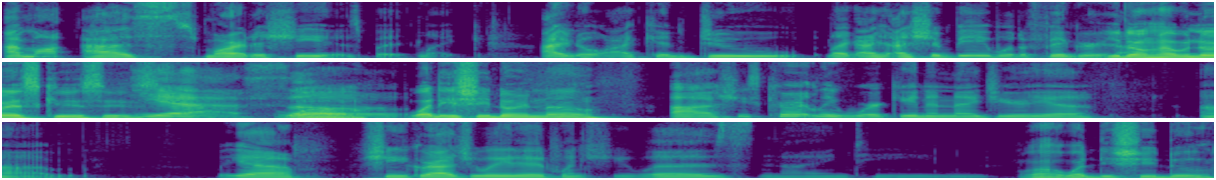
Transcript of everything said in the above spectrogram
I'm not as smart as she is, but like I know I can do. Like I, I should be able to figure it. You don't have no excuses. Yeah. So wow. What is she doing now? uh, she's currently working in Nigeria. Um, yeah, she graduated when she was 19. Wow. What did she do?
